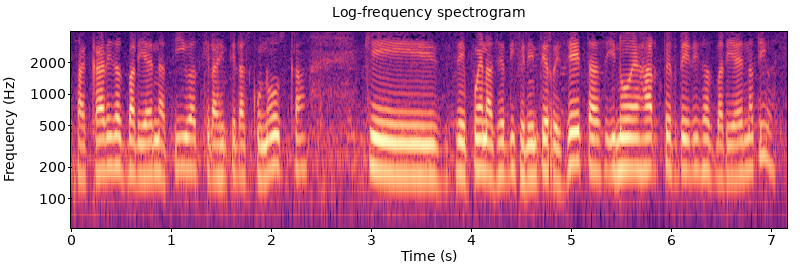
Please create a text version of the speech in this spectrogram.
sacar esas variedades nativas, que la gente las conozca que se pueden hacer diferentes recetas y no dejar perder esas variedades nativas.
